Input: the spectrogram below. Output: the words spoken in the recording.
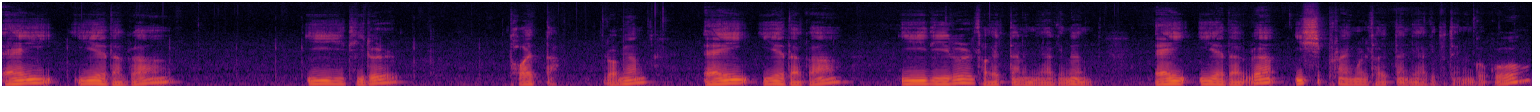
A2에다가 ED를 더했다. 그러면 A2에다가 ED를 더했다는 이야기는 A2에다가 EC'을 더했다는 이야기도 되는 거고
